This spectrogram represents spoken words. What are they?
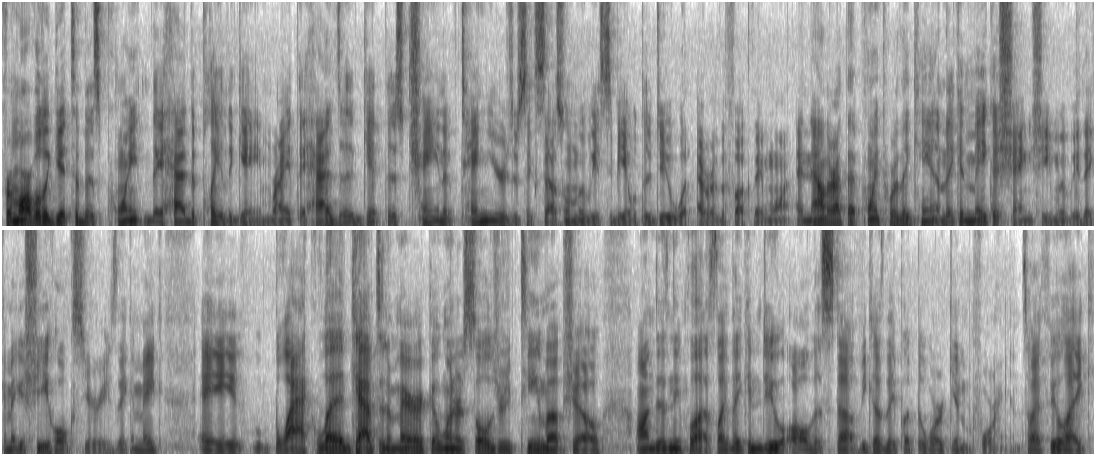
for Marvel to get to this point, they had to play the game, right? They had to get this chain of 10 years of successful movies to be able to do whatever the fuck they want. And now they're at that point where they can. They can make a Shang-Chi movie. They can make a She-Hulk series. They can make a black-led Captain America Winter Soldier team-up show on Disney Plus. Like they can do all this stuff because they put the work in beforehand. So I feel like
